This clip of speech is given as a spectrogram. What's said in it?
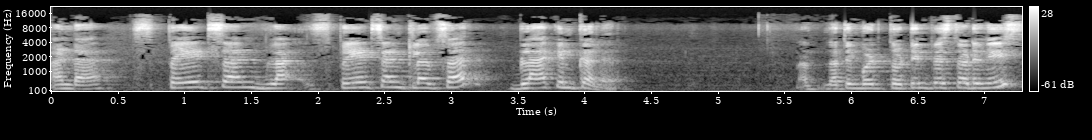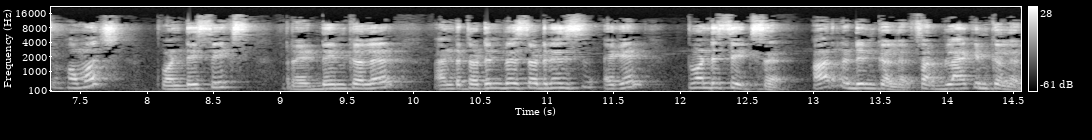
and uh, spades and black, spades and clubs are black in color. Nothing but 13 plus 13 is how much? 26 red in color and 13 plus 13 is again 26 are red in color sorry black in color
